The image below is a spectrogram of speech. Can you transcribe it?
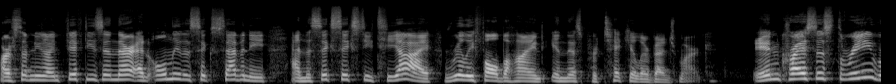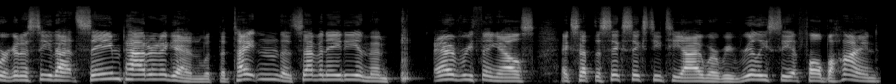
our 7950s in there, and only the 670 and the 660 Ti really fall behind in this particular benchmark. In Crysis 3, we're gonna see that same pattern again with the Titan, the 780, and then everything else except the 660 Ti where we really see it fall behind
